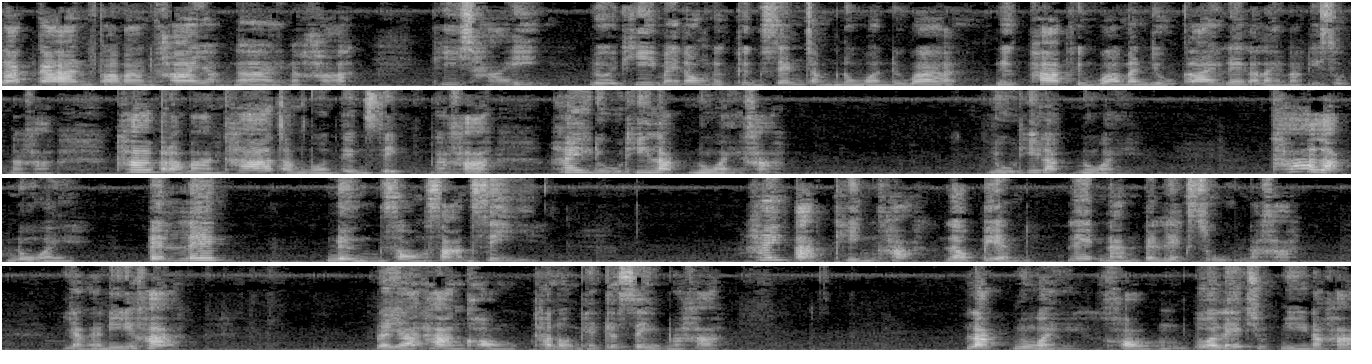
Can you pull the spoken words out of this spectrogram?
หลักการประมาณค่าอย่างง่ายนะคะ ที่ใช้โดยที่ไม่ต้องนึกถึงเส้นจำนวนหรือว่านึกภาพถึงว่ามันอยู่ใกล้เลขอะไรมากที่สุดนะคะ ถ้าประมาณค่าจำนวนเต็มสิบนะคะ ให้ดูที่หลักหน่วยค่ะ ดูที่หลักหน่วย ถ้าหลักหน่วยเป็นเลขหนึ่งสองสามสี่ ให้ตัดทิ้งค่ะ แล้วเปลี่ยนเลขนั้นเป็นเลขศูนย์นะคะ อย่างอันนี้ค่ะ ระยะทางของถนนเพชรเกษมนะคะ หลักหน่วยของตัวเลขชุดนี้นะคะ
